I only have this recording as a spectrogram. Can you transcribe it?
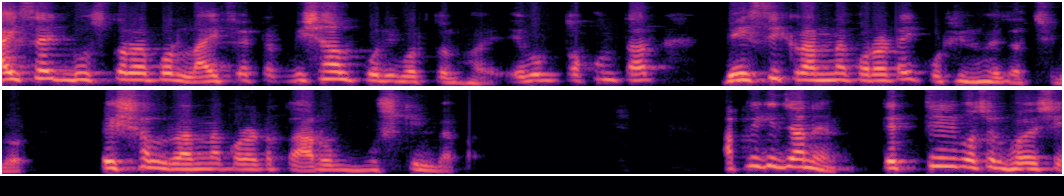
আইসাইট লুজ করার পর লাইফে একটা বিশাল পরিবর্তন হয় এবং তখন তার বেসিক রান্না করাটাই কঠিন হয়ে যাচ্ছিল। স্পেশাল রান্না করাটা তো আরও মুশকিল ব্যাপার। আপনি কি জানেন ৩৩ বছর বয়সে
